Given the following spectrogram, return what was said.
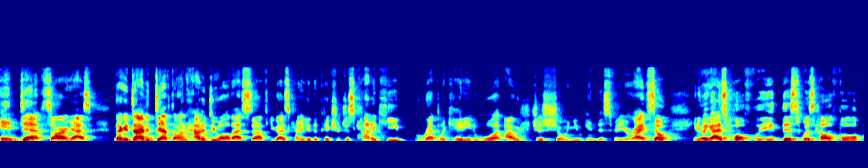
in depth sorry guys. I'm not gonna dive in depth on how to do all that stuff. You guys kind of get the picture. Just kind of keep replicating what I was just showing you in this video right? So anyway guys hopefully this was helpful.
